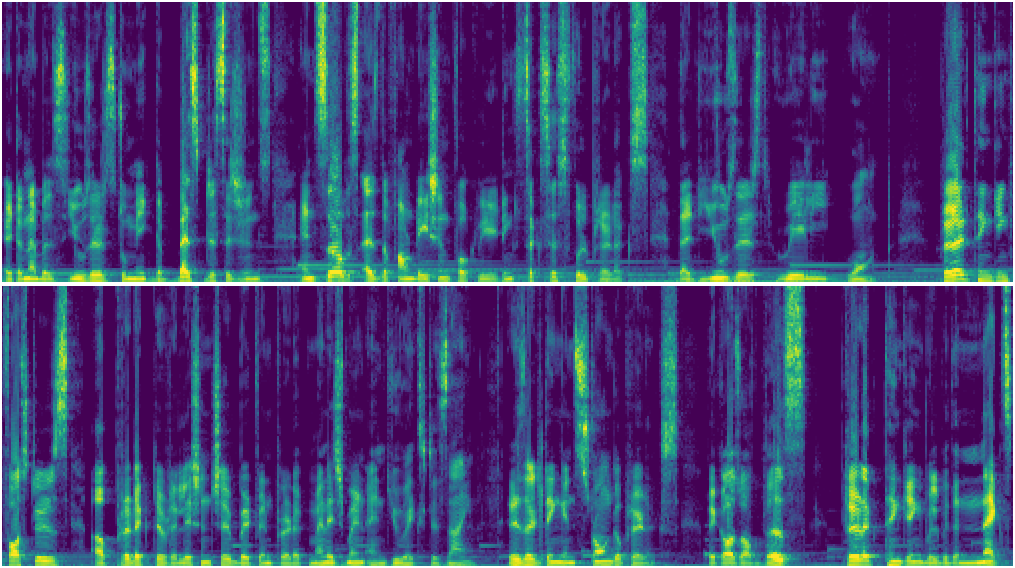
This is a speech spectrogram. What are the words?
It enables users to make the best decisions and serves as the foundation for creating successful products that users really want. Product thinking fosters a productive relationship between product management and UX design, resulting in stronger products. Because of this, product thinking will be the next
